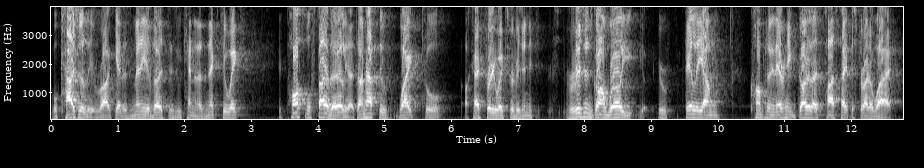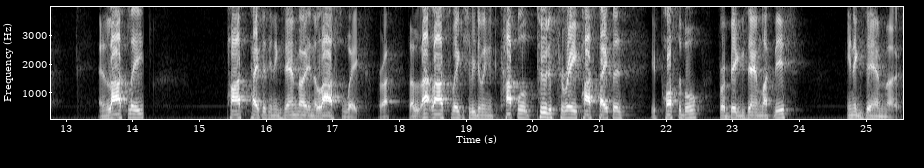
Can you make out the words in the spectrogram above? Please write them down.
or casually, right? Get as many of those as we can in those next two weeks. If possible, start earlier. Don't have to wait till, okay, three weeks revision. If, if revision's gone well, you, are fairly um, competent in everything, go to those past papers straight away. And lastly, past papers in exam mode in the last week, right? So that last week you should be doing a couple, two to three past papers, if possible, for a big exam like this, in exam mode,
